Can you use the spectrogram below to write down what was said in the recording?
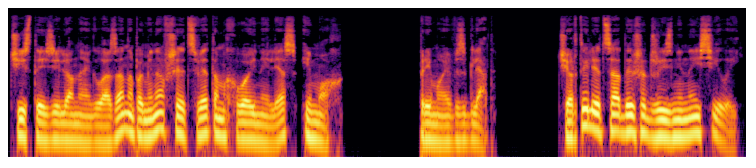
Чистые зеленые глаза, напоминавшие цветом хвойный лес и мох. Прямой взгляд. Черты лица дышат жизненной силой.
